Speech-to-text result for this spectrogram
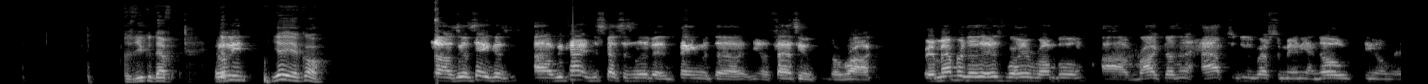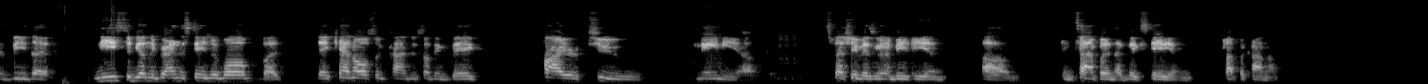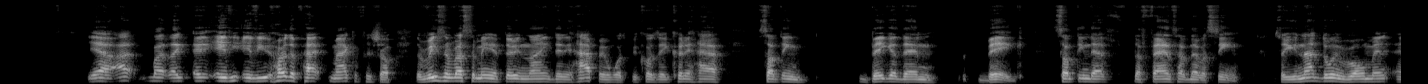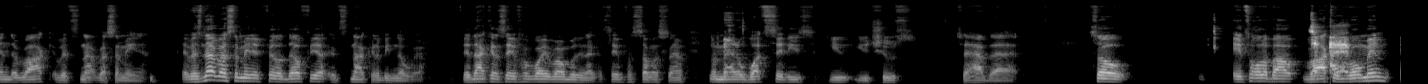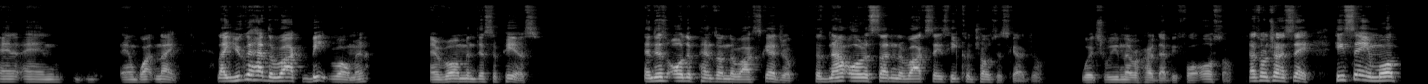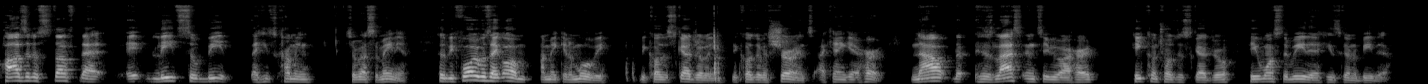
Because you could definitely, I mean, yeah, yeah, go. No, I was gonna say because uh, we kind of discussed this a little bit, in playing with the you know fantasy of the Rock. Remember there is Royal Rumble. Uh, Rock doesn't have to do WrestleMania. I know you know it'd be the needs to be on the grandest stage of all, but they can also kind of do something big prior to Mania, especially if it's going to be in um, in Tampa in that big stadium, Tropicana. Yeah, I, but like if if you heard the Pat McAfee show, the reason WrestleMania 39 didn't happen was because they couldn't have something bigger than big, something that the fans have never seen. So you're not doing Roman and The Rock if it's not WrestleMania. If it's not WrestleMania Philadelphia, it's not going to be nowhere. They're not going to save for Royal Rumble. They're not going to save for SummerSlam. No matter what cities you you choose to have that. So it's all about Rock and Roman and and and what night. Like you could have The Rock beat Roman, and Roman disappears. And this all depends on The Rock's schedule. Because now all of a sudden The Rock says he controls his schedule, which we never heard that before. Also, that's what I'm trying to say. He's saying more positive stuff that it leads to be that he's coming to WrestleMania. Because before it was like, oh, I'm making a movie because of scheduling, because of insurance, I can't get hurt. Now the, his last interview I heard, he controls his schedule. If he wants to be there, he's gonna be there.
